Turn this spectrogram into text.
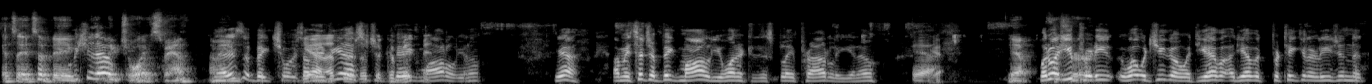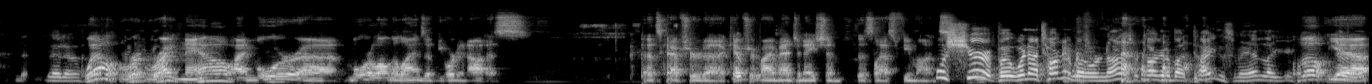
It's a, it's a big, We should a big choice, man. I that mean, is a big choice. I yeah, mean, if you're gonna have that's such a- a, a big commitment. model, you know. Yeah, I mean, such a big model, you want it to display proudly, you know. yeah. yeah. What about you, sure. Pretty? What would you go with? Do you have a do you have a particular legion that that, that uh? Well, r- right now I'm more uh, more along the lines of the Ordinatus. That's captured uh, captured my imagination this last few months. Well, sure, but we're not talking about Ordinatus. We're talking about Titans, man. Like, Well, yeah.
